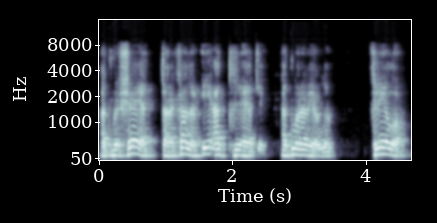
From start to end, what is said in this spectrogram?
от мышей, от тараканов и от этих, от муравьев. Ну, клейло.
